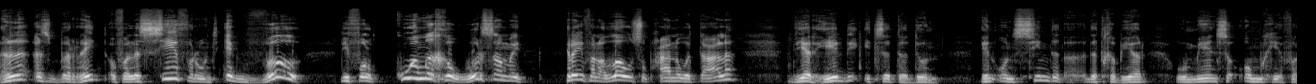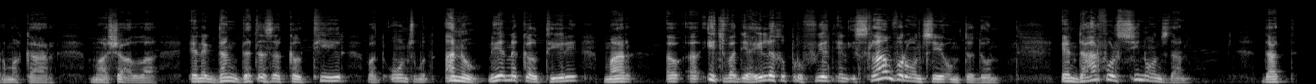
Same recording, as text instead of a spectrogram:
Hulle is bereid of hulle sê vir ons, ek wil die volkomme gehoorsaamheid kry van Allah subhanahu wa ta'ala deur hierdie iets te doen. En ons sien dit dit gebeur hoe mense omgee vir mekaar, mashallah. En ek dink dit is 'n kultuur wat ons moet aanhou, nie 'n kultuur nie, maar a, a, iets wat die heilige profeet en Islam vir ons sê om te doen. En daarvoor sien ons dan dat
